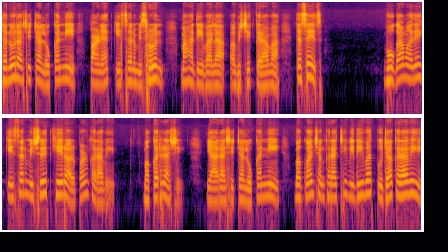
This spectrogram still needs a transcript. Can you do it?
धनुराशीच्या लोकांनी पाण्यात केसर मिसळून महादेवाला अभिषेक करावा. तसेच भोगामध्ये केसर मिश्रित खीर अर्पण करावे. मकर राशी. या राशीच्या लोकांनी भगवान शंकराची विधिवत पूजा करावी.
